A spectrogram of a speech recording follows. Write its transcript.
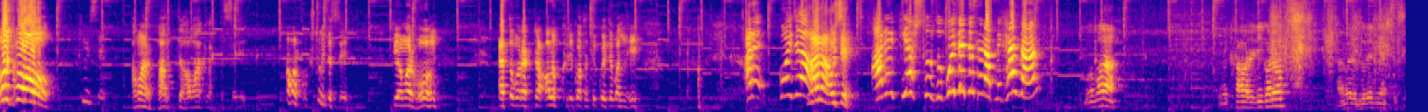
খুশবু কি হয়েছে আমার ভাবতে অবাক লাগতেছে। আমার কষ্ট হইতেছে। তুই আমার বোন। এত বড় একটা অলক্ষণী কথা তুই কইতে পারলি। আরে কই যা না না হইছে। আরে কি আশ্চর্য কই যাইতেছেন আপনি? খায় যান। বাবা তুমি খাওয়া রেডি করো। আমি দূরে নিয়ে আসতেছি।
